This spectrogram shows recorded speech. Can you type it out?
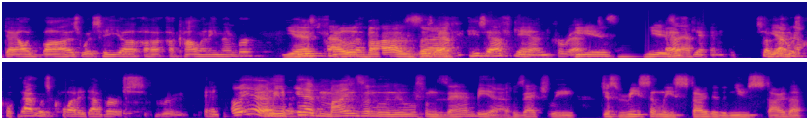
Daoud Baz was he a, a, a colony member? Yes, Daoud Baz. He's, uh, Af- he's, Afghan, correct? He is. He is Afghan. Afghan. So yeah, that was no. that was quite a diverse group. And oh yeah, I mean, a, we had Mainza Munu from Zambia, who's actually just recently started a new startup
